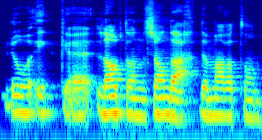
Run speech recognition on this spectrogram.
ik bedoel, ik uh, loop dan zondag de marathon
